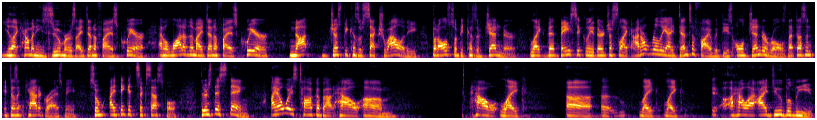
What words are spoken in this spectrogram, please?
like how many Zoomers identify as queer, and a lot of them identify as queer not just because of sexuality, but also because of gender. Like that basically they're just like, I don't really identify with these old gender roles. That doesn't, it doesn't categorize me. So I think it's successful. There's this thing, I always talk about how, um, how like, uh, uh like, like, uh, how I, I, do believe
